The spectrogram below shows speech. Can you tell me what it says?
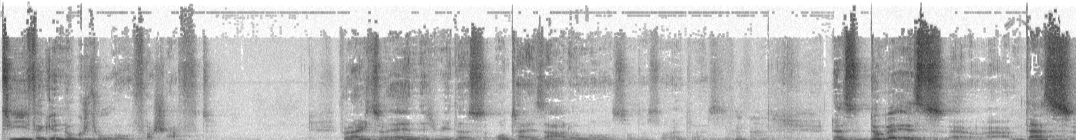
tiefe Genugtuung verschafft. Vielleicht so ähnlich wie das Urteil Salomos oder so etwas. Das Dumme ist, äh, dass äh,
